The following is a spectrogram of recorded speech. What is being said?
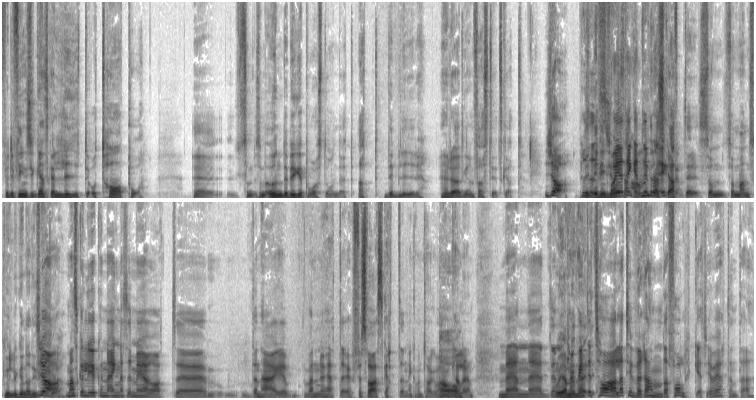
för det finns ju ganska lite att ta på. Eh, som, som underbygger påståendet att det blir en rödgrön fastighetsskatt. Ja, Det, precis. det finns ju en jag massa andra det- skatter som, som man skulle kunna diskutera. Ja, man skulle ju kunna ägna sig mer åt eh, den här, vad det nu heter, försvarsskatten, jag kommer inte ihåg vad Ja. de kallar den. Men eh, den kanske menar- inte talar till verandafolket, jag vet inte.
